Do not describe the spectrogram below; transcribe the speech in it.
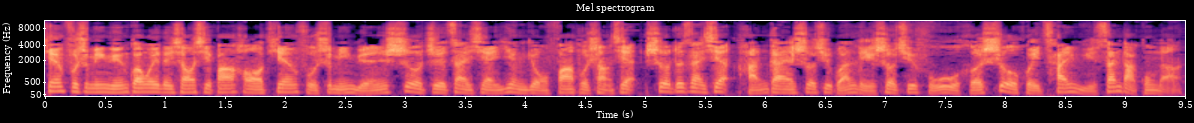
天府市民云官微的消息，八号天府市民云设置在线应用发布上线。设置在线涵盖社区管理、社区服务和社会参与三大功能。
